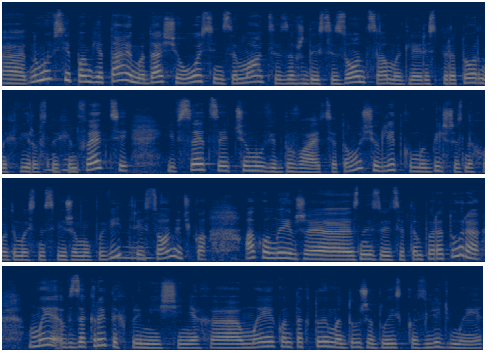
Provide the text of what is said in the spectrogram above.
Е, Ну, ми всі пам'ятаємо, да, що осінь, зима це завжди сезон саме для респіраторних вірусних інфекцій. І все це чому відбувається? Тому що влітку ми більше знаходимося на свіжому повітрі, сонечко. А коли вже знизується температура, ми в закритих приміщеннях, е, ми контактуємо дуже близько з людьми.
